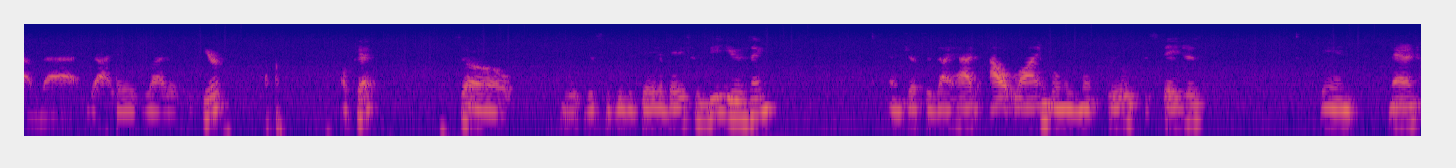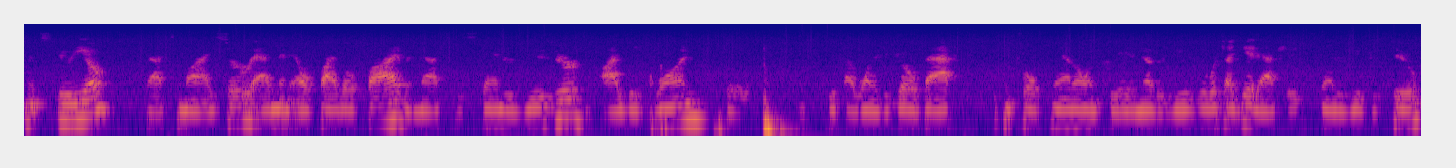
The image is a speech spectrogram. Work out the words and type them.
have that guy right over here. Okay, so this would be the database we'd be using. And just as I had outlined when we went through the stages in Management Studio, that's my server, admin L505, and that's the standard user. I did one, so if I wanted to go back to control panel and create another user, which I did actually, standard user 2.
